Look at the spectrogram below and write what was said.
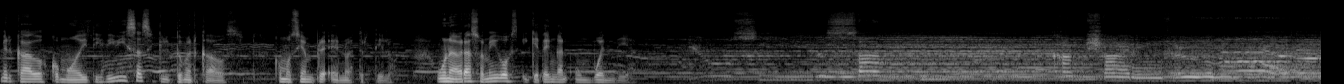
mercados, commodities, divisas y criptomercados. Como siempre en nuestro estilo. Un abrazo amigos y que tengan un buen día. Sun come shining through.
